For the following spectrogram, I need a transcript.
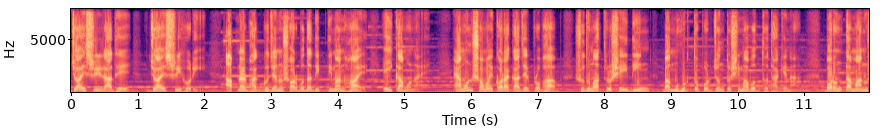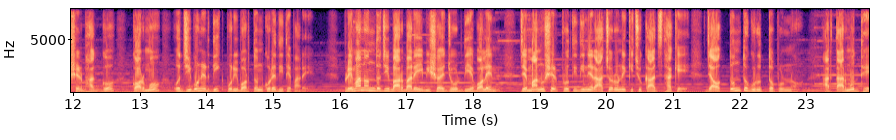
জয় শ্রী রাধে, জয় শ্রী হরি। আপনার ভাগ্য যেন সর্বদা দীপ্তিমান হয় এই কামনায়। এমন সময় করা কাজের প্রভাব শুধুমাত্র সেই দিন বা মুহূর্ত পর্যন্ত সীমাবদ্ধ থাকে না, বরং তা মানুষের ভাগ্য, কর্ম ও জীবনের দিক পরিবর্তন করে দিতে পারে। প্রেমানন্দজি বারবার এই বিষয়ে জোর দিয়ে বলেন যে মানুষের প্রতিদিনের আচরণে কিছু কাজ থাকে যা অত্যন্ত গুরুত্বপূর্ণ, আর তার মধ্যে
